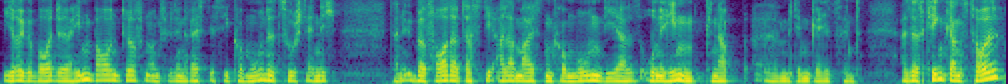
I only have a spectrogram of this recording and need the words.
ihre Gebäude dahin bauen dürfen und für den Rest ist die Kommune zuständig, dann überfordert das die allermeisten Kommunen, die ja ohnehin knapp äh, mit dem Geld sind. Also das klingt ganz toll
